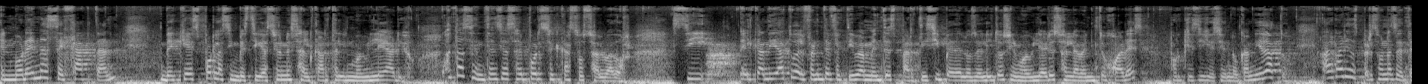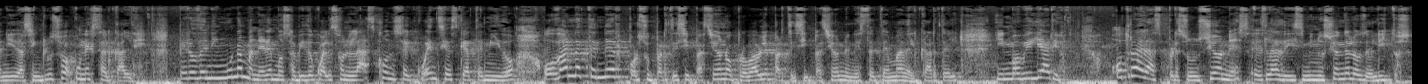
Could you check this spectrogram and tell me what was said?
En Morena se jactan de que es por las investigaciones al cártel inmobiliario. ¿Cuántas sentencias hay por ese caso, Salvador? Si el candidato del frente efectivamente es partícipe de los delitos inmobiliarios en la Benito Juárez, ¿por qué sigue siendo candidato? Hay varias personas detenidas, incluso un exalcalde, pero de ninguna manera hemos sabido cuáles son las consecuencias que ha tenido o van a tener por su participación o probable participación en este tema del cártel inmobiliario. Otra de las presunciones es la disminución de los delitos.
